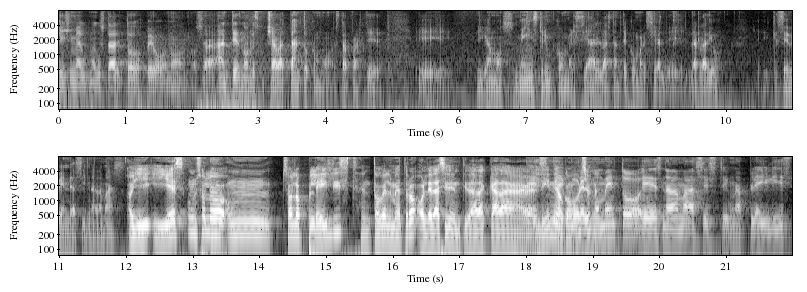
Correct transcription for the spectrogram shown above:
Sí, sí, me, me gusta de todo, pero no, o sea, antes no lo escuchaba tanto como esta parte, eh, digamos, mainstream comercial, bastante comercial de la radio, que se vende así nada más. Oye, ¿y es un solo, un solo playlist en todo el metro o le das identidad a cada Este, línea o cómo por funciona? el momento es nada más este, una playlist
